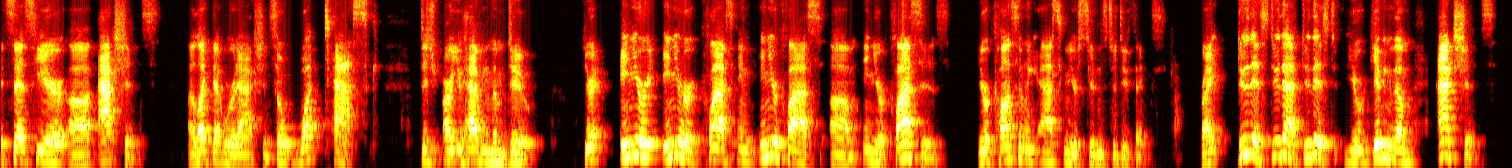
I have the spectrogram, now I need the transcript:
it says here, uh, actions. I like that word action. So what task did you, are you having them do? You're in your in your class in in your class um, in your classes you're constantly asking your students to do things, right? Do this, do that, do this. You're giving them actions.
